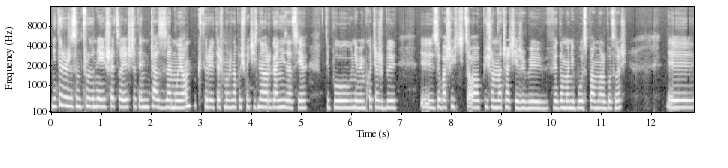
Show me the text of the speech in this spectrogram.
nie tyle, że są trudniejsze, co jeszcze ten czas zajmują, który też można poświęcić na organizację, typu, nie wiem, chociażby y, zobaczyć, co piszą na czacie, żeby wiadomo, nie było spamu albo coś. Y,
